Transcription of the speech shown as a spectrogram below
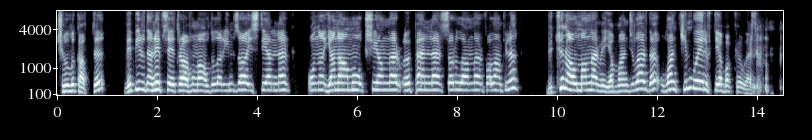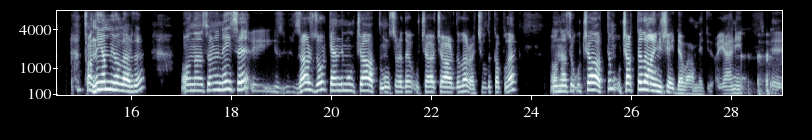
çığlık attı ve birden hepsi etrafıma aldılar. imza isteyenler, ona yanağımı okşayanlar, öpenler, sarılanlar falan filan. Bütün Almanlar ve yabancılar da ulan kim bu herif diye bakıyorlar. Tanıyamıyorlardı. Ondan sonra neyse e, zar zor kendimi uçağa attım. O sırada uçağa çağırdılar, açıldı kapılar. Ondan sonra uçağa attım. Uçakta da aynı şey devam ediyor. Yani e,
